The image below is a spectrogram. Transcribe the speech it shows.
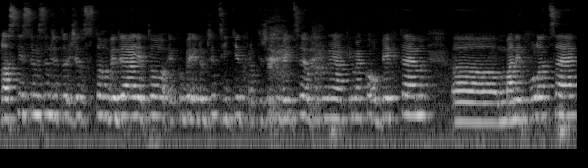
vlastně si myslím, že, to, že z toho videa je to jakoby i dobře cítit, protože to vejce je opravdu nějakým jako objektem uh, manipulace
